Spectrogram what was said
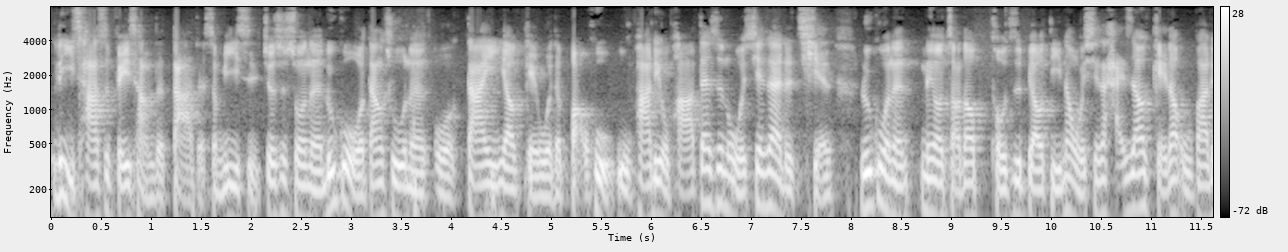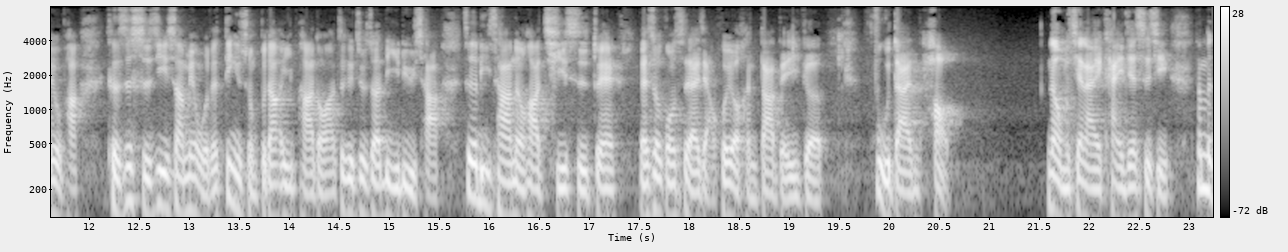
利差是非常的大的，什么意思？就是说呢，如果我当初呢，我答应要给我的保护五趴六趴，但是呢，我现在的钱如果呢没有找到投资标的，那我现在还是要给到五趴六趴。可是实际上面我的定损不到一趴的话，这个就叫利率差。这个利差的话，其实对人寿公司来讲会有很大的一个负担。好，那我们先来看一件事情。那么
